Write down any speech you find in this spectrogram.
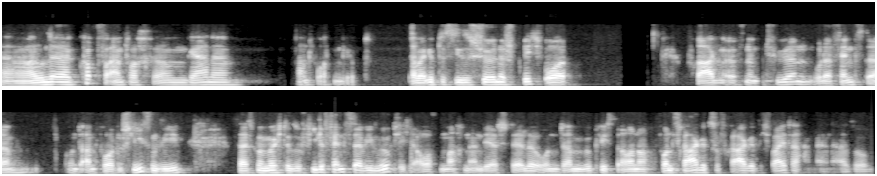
äh, unser Kopf einfach ähm, gerne Antworten gibt. Dabei gibt es dieses schöne Sprichwort, Fragen öffnen Türen oder Fenster und Antworten schließen sie. Das heißt, man möchte so viele Fenster wie möglich aufmachen an der Stelle und dann möglichst auch noch von Frage zu Frage sich weiterhangeln. Also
